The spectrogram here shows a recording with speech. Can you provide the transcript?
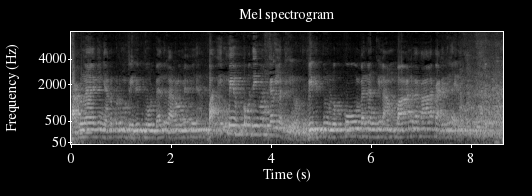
කරුණාගෙන් යනකොටම පිරිත් නූල් බැඳලා අරම මේ බලෙන් මේ ඔක්කොම දේවල් කරලා තියෙනවා පිරිත් නූල් ඔක්කොම බැඳන් කියලා අම්බානක කාලා පැටදිලා එනවා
